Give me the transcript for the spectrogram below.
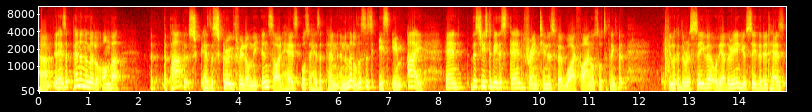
Um, it has a pin in the middle on the, the, the part that has the screw thread on the inside has also has a pin in the middle. This is SMA. And this used to be the standard for antennas for Wi-Fi and all sorts of things. But if you look at the receiver or the other end, you'll see that it has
